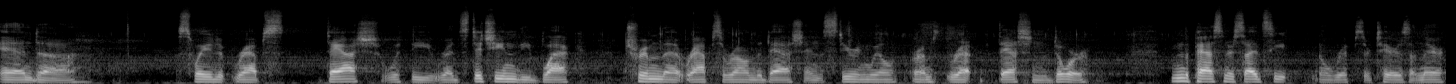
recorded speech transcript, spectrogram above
and uh, suede wraps dash with the red stitching, the black trim that wraps around the dash and the steering wheel, or wrap dash and the door. And the passenger side seat, no rips or tears on there.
